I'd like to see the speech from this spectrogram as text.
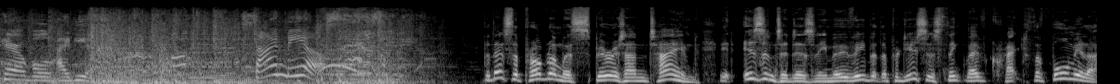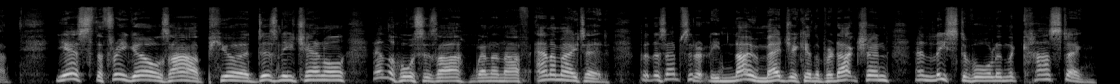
terrible idea. Sign me up. But that's the problem with Spirit Untamed. It isn't a Disney movie, but the producers think they've cracked the formula. Yes, the three girls are pure Disney Channel, and the horses are well enough animated, but there's absolutely no magic in the production, and least of all in the casting.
